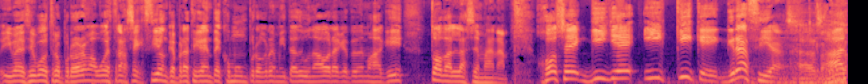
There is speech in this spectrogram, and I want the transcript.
iba a decir vuestro programa, vuestra sección, que prácticamente es como un programita de una hora que tenemos aquí todas las semanas. José, Guille y Quique, gracias. Hasta.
